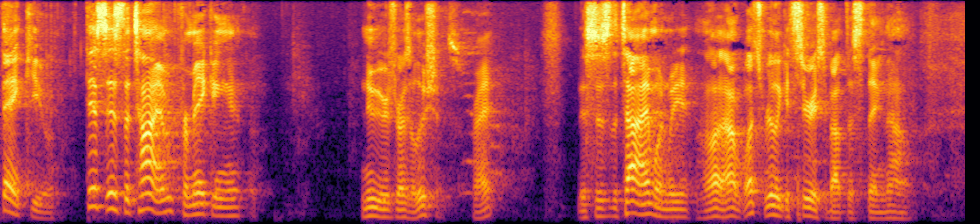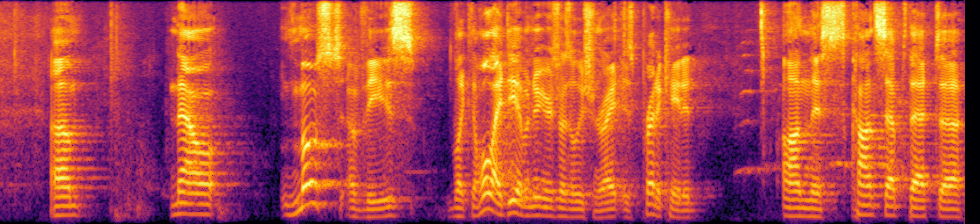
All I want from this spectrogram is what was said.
Thank you. This is the time for making New Year's resolutions, right? This is the time when we, well, let's really get serious about this thing now. Um, now, most of these, like the whole idea of a New Year's resolution, right, is predicated on this concept that uh,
